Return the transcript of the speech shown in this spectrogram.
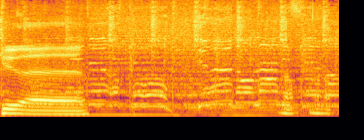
que. euh, Non, non, non.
